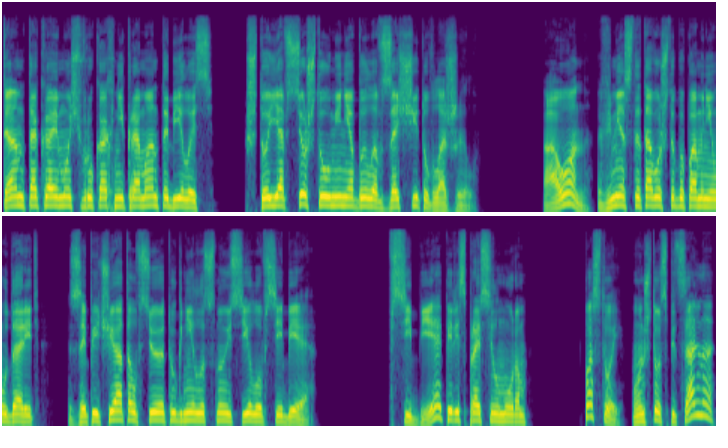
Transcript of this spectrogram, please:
Там такая мощь в руках некроманта билась, что я все, что у меня было, в защиту вложил. А он, вместо того, чтобы по мне ударить, запечатал всю эту гнилостную силу в себе. «В себе?» — переспросил Муром. «Постой, он что, специально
